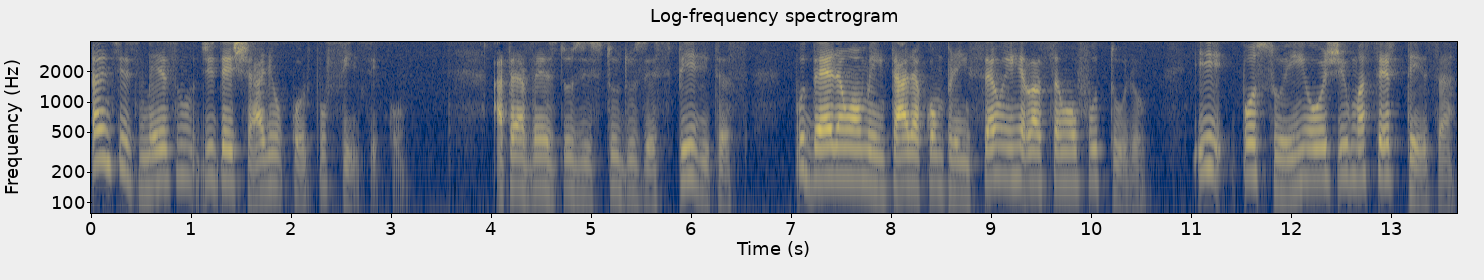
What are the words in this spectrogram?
antes mesmo de deixarem o corpo físico. Através dos estudos espíritas, puderam aumentar a compreensão em relação ao futuro e possuem hoje uma certeza:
